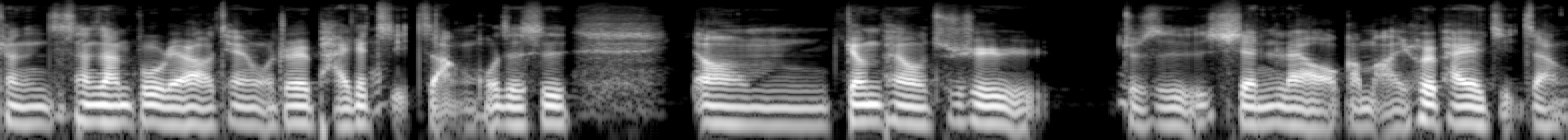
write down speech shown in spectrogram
可能散散步聊聊天，我就会拍个几张，或者是嗯跟朋友出去就是闲聊干嘛也会拍个几张。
